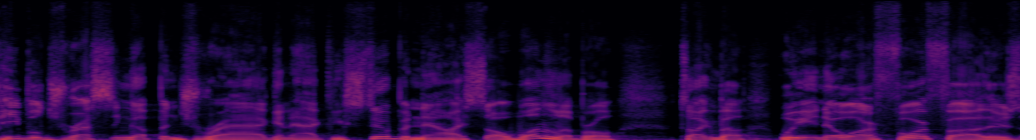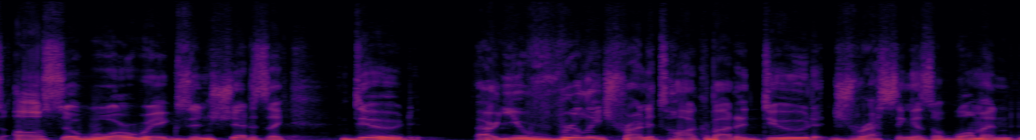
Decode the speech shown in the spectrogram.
people dressing up in drag and acting stupid now. I saw one liberal talking about, well, you know, our forefathers also wore wigs and shit. It's like, dude, are you really trying to talk about a dude dressing as a woman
